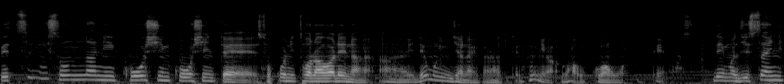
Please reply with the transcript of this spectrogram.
別にそんなに更新更新ってそこにとらわれないでもいいんじゃないかなっていうふうにはまあ僕は思っています。で、まあ、実際に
